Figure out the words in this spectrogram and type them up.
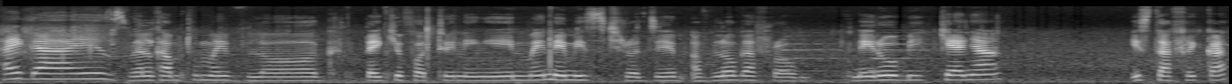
Hi guys, welcome to my vlog. Thank you for tuning in. My name is Shiro Jaymes, a vlogger from Nairobi, Kenya, East Africa.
